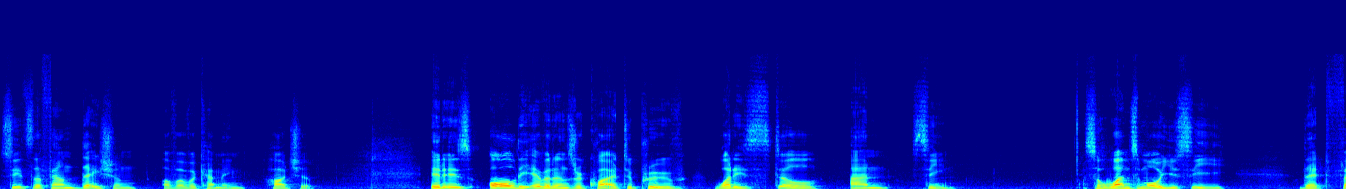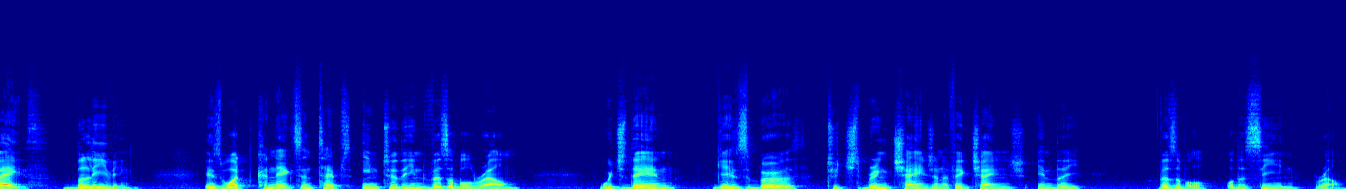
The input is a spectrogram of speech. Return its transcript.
See, it's the foundation of overcoming hardship. It is all the evidence required to prove what is still unseen. So, once more, you see that faith, believing, is what connects and taps into the invisible realm, which then gives birth to bring change and affect change in the visible or the seen realm.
